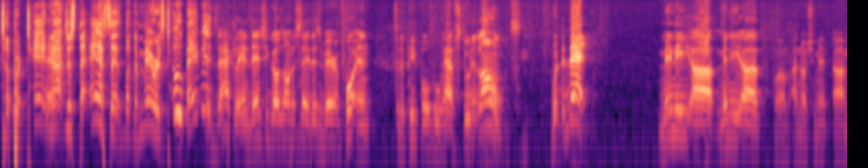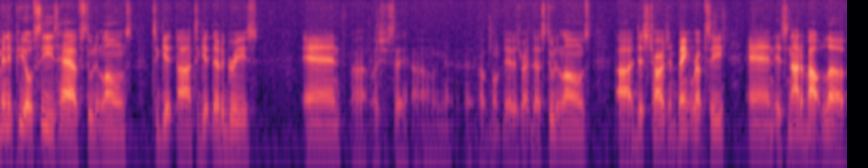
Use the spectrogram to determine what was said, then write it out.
to protect not just the assets but the marriage too, baby. Exactly. And then she goes on to say this is very important to the people who have student loans with the debt. Many, uh, many, uh, well, I know she meant uh, many POCs have student loans to get uh, to get their degrees, and uh, what should say? Uh. Uh, oh, boom, there it is, right there. Student loans, uh, discharge, and bankruptcy, and it's not about love.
